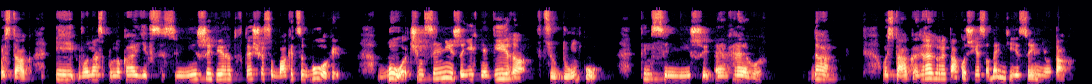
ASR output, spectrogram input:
Ось так. І вона спонукає їх все сильніше вірити в те, що собаки це боги. Бо чим сильніша їхня віра в цю думку, тим сильніший егрегор. Да. Ось так. Егрегори також є слабенькі, є сильні, отак.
